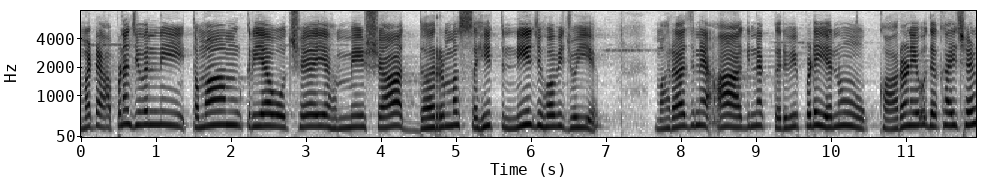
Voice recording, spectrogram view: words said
માટે આપણા જીવનની તમામ ક્રિયાઓ છે એ હંમેશા ધર્મ સહિતની જ હોવી જોઈએ. મહારાજને આ આજ્ઞા કરવી પડી એનું કારણ એવું દેખાય છે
